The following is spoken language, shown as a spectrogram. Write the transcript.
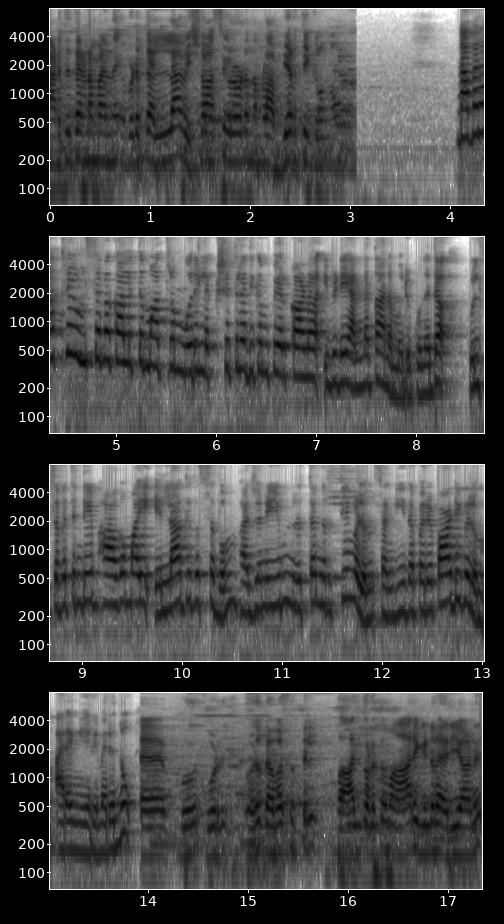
നടത്തിത്തരണമെന്ന് ഇവിടുത്തെ എല്ലാ വിശ്വാസികളോടും നമ്മൾ അഭ്യർത്ഥിക്കുന്നു. നവരാത്രി ഉത്സവകാലത്ത് മാത്രം ഒരു ലക്ഷത്തിലധികം പേർക്കാണ് ഇവിടെ അന്നദാനം ഒരുക്കുന്നത്. ഉത്സവത്തിന്റെ ഭാഗമായി എല്ലാ ദിവസവും ഭജനയും നൃത്ത നൃത്യങ്ങളും സംഗീത പരിപാടികളും അരങ്ങേറി വരുന്നു. ഒരു ദിവസത്തിൽ ആദ്യം തുടക്കം ആറ് കിണ്ടർ അരിയാണ്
